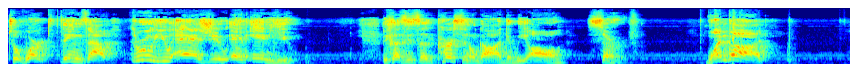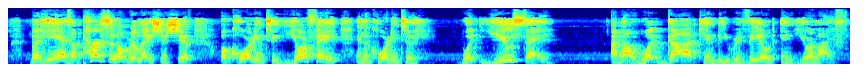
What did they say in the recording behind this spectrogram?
to work things out through you, as you, and in you. Because it's a personal God that we all serve. One God, but He has a personal relationship according to your faith and according to what you say about what God can be revealed in your life.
